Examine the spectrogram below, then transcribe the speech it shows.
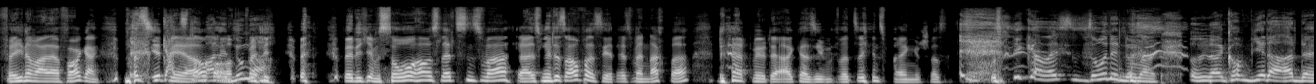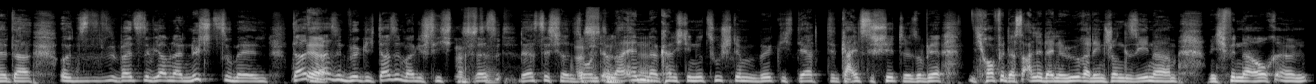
Völlig normaler Vorgang. Passiert Ganz mir ja auch oft, Nummer. Wenn ich, wenn ich im Soho-Haus letztens war, da ist mir das auch passiert. Da ist mein Nachbar, der hat mir mit der AK-47 ins Bein geschossen. Digga, weißt du, so eine Nummer. Und dann kommen wir da an, Alter. Und weißt du, wir haben da nichts zu melden. Da, Ja. da sind wirklich, da sind mal Geschichten. Das Das, das, ist schon so. Das und stimmt, im Ende, ja. da kann ich dir nur zustimmen, wirklich der, der geilste Shit. Also wer, ich hoffe, dass alle deine Hörer den schon gesehen haben. Und ich finde auch, ähm,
